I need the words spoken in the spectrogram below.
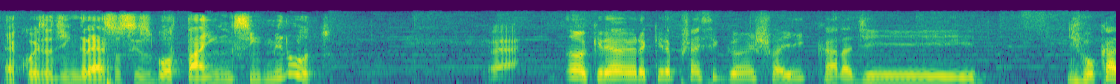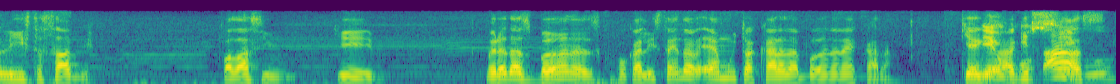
é coisa de ingresso se esgotar em 5 minutos. É. Não, eu queria, eu queria puxar esse gancho aí, cara, de. De vocalista, sabe? Falar assim, que. A maioria das bandas, o vocalista ainda é muito a cara da banda, né, cara? Que Eu a guitarra, consigo...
